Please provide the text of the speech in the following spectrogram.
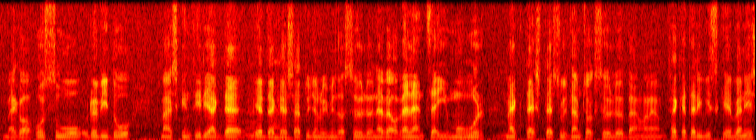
meg a hosszú ó, rövid ó, másként írják, de érdekes, hát ugyanúgy, mint a szőlő neve, a velencei mór megtestesült nem csak szőlőben, hanem fekete ribiszkében is.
